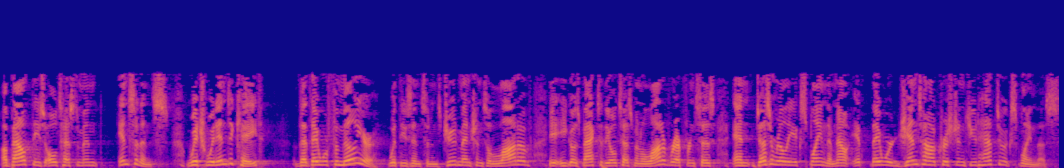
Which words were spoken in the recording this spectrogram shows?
about these Old Testament incidents, which would indicate that they were familiar with these incidents. Jude mentions a lot of, he goes back to the Old Testament, a lot of references, and doesn't really explain them. Now, if they were Gentile Christians, you'd have to explain this.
